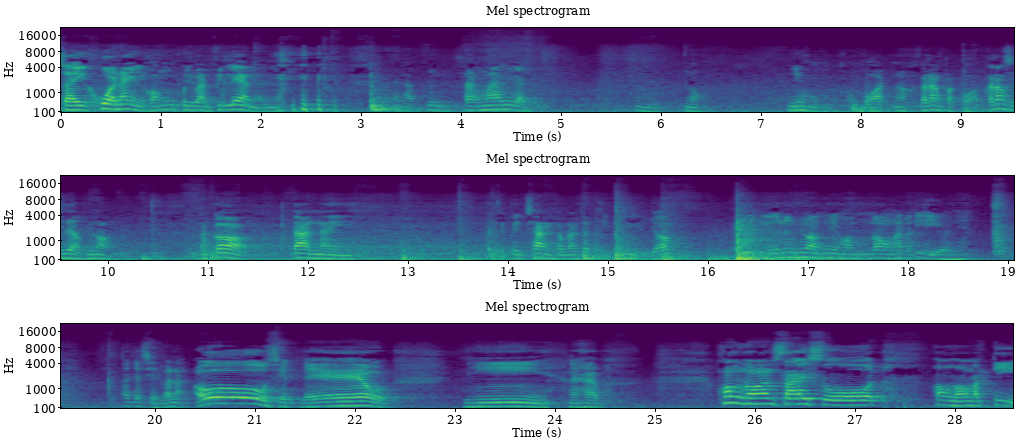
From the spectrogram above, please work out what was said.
ใส่ขั้วในของปัจจุบันฟินแลนด์อันนี้ นะครับเพิ่งสั่งมาที่กันอืมเนาะนี่ของของบอสเนาะกำลังประกอบกำลังสีเหลืองพี่น้อง แล้วก็ด้านในก็จะเป็นช่างกำลังจะติดนี่เดี๋ยวไปอีกอีกนึงพี่น้องที่ห้องน้องนัตตี้วันนี้น่าจะเสร็จแล้วล่ะ โอ้ เสร็จแล้ว นี่นะครับ ห้องนอนทรายโสด ห้องน้องนัตตี้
